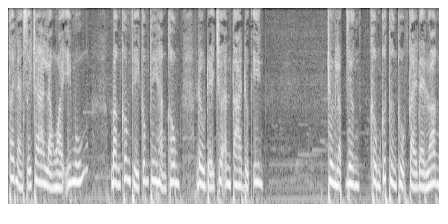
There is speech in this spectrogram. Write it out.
Tai nạn xảy ra là ngoài ý muốn, Bằng không thì công ty hàng không Đâu để cho anh ta được yên. Trương Lập Dân không có thân thuộc tại Đài Loan,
